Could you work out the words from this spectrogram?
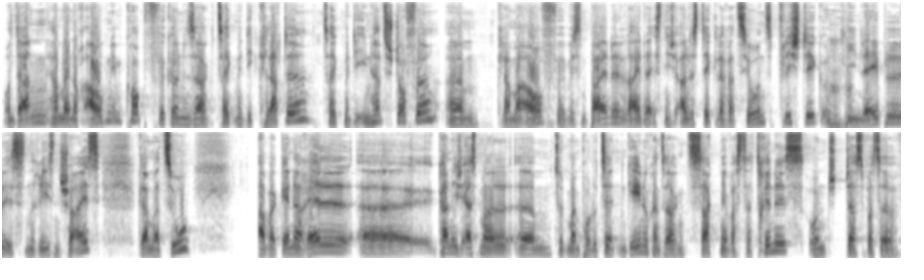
und dann haben wir noch Augen im Kopf. Wir können sagen, zeig mir die Klatte, zeig mir die Inhaltsstoffe. Ähm, Klammer auf, wir wissen beide, leider ist nicht alles deklarationspflichtig und mhm. Clean Label ist ein Riesenscheiß. Klammer zu. Aber generell äh, kann ich erstmal ähm, zu meinem Produzenten gehen und kann sagen, sag mir, was da drin ist. Und das, was er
